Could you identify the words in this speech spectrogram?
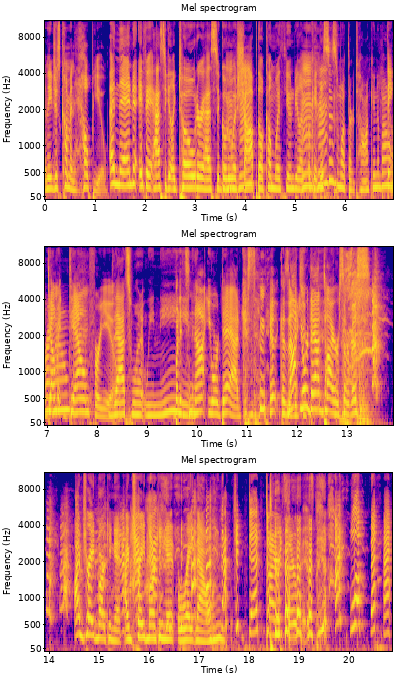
and they just come and help you. And then if it has to get like towed or it has to go to a mm-hmm. shop, they'll come with you and be like, "Okay, this mm-hmm. is what they're talking about They right dumb now. it down for you. That's what we need." but it's not your dad because because not your dad tire service. I'm trademarking it. I'm trademarking it right now. not your dad tire service. I love that.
